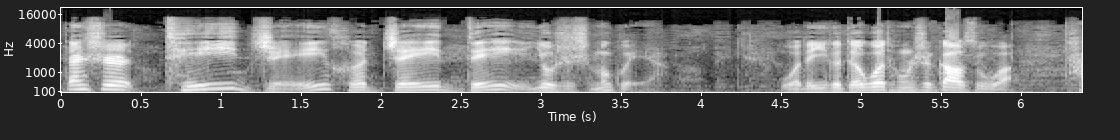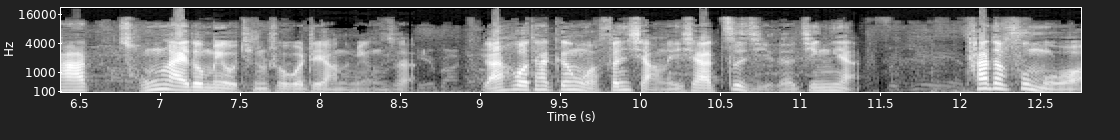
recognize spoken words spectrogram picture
但是 TJ 和 JD 又是什么鬼呀、我的一个德国同事告诉我，他从来都没有听说过这样的名字。然后他跟我分享了一下自己的经验，他的父母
